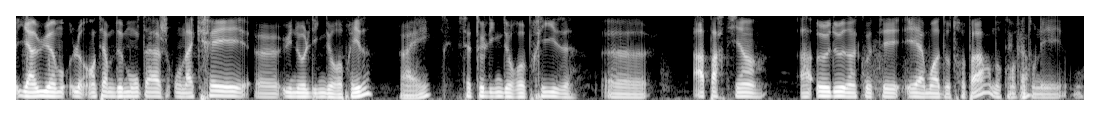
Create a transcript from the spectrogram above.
Il y a eu, un- en termes de montage, on a créé une holding de reprise. Ouais. Cette holding de reprise appartient à eux deux d'un côté et à moi d'autre part. Donc en fait, on est on-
